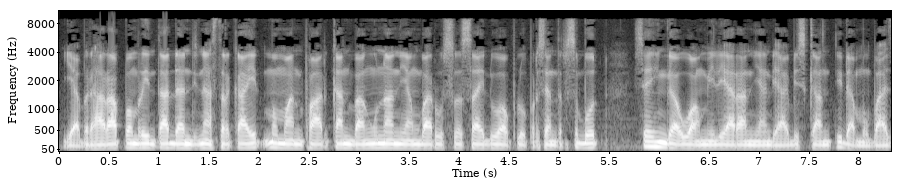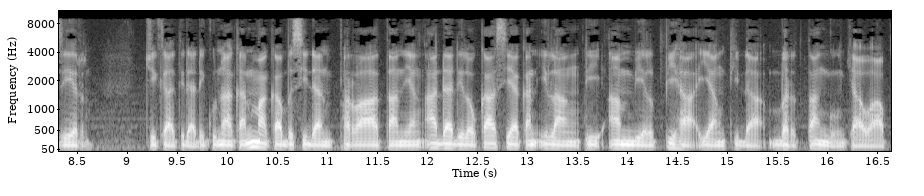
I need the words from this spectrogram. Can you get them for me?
Ia berharap pemerintah dan dinas terkait memanfaatkan bangunan yang baru selesai 20% tersebut sehingga uang miliaran yang dihabiskan tidak mubazir. Jika tidak digunakan, maka besi dan peralatan yang ada di lokasi akan hilang diambil pihak yang tidak bertanggung jawab.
